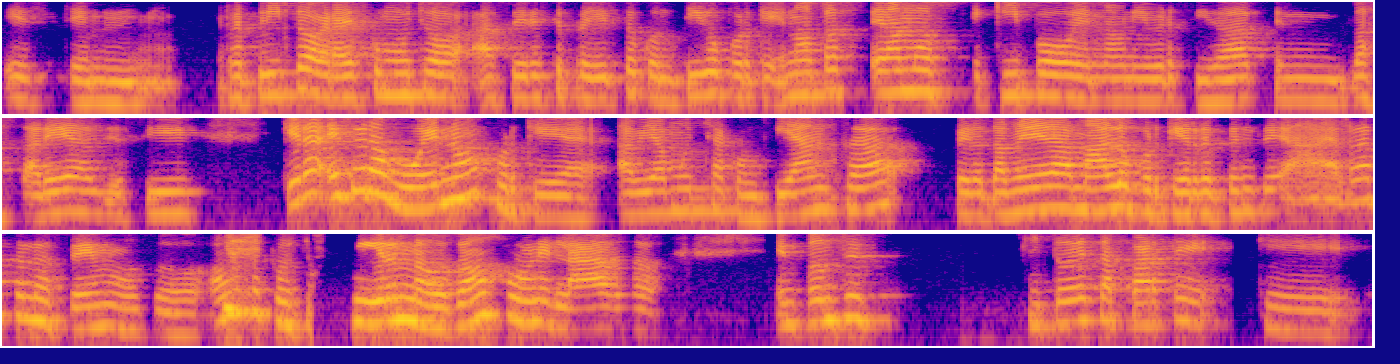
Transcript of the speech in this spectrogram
Este, repito, agradezco mucho hacer este proyecto contigo porque nosotros éramos equipo en la universidad, en las tareas y así, que era, eso era bueno porque había mucha confianza, pero también era malo porque de repente, ah, al rato lo hacemos, o vamos a conseguirnos, vamos por un helado. Entonces, y toda esta parte que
